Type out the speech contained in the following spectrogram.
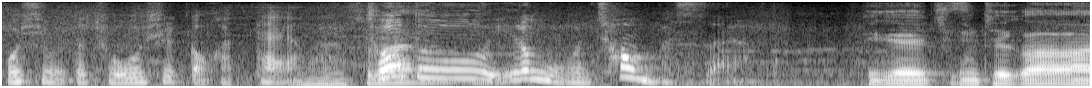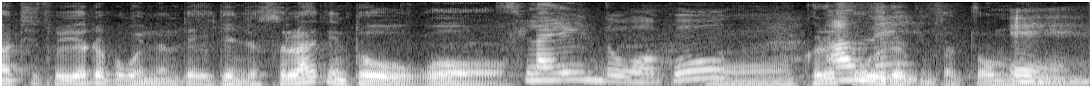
보시면 더 좋으실 것 같아요. 음, 슬라이- 저도 이런 부분 처음 봤어요. 이게 지금 제가 직접 열어보고 있는데 이게 이제 슬라이딩 도어고 슬라이딩 도어고 어, 그래서 안에- 오히려 진짜 좀 예.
